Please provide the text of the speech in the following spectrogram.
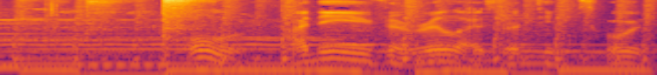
Oh, I didn't even realize red team scored.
